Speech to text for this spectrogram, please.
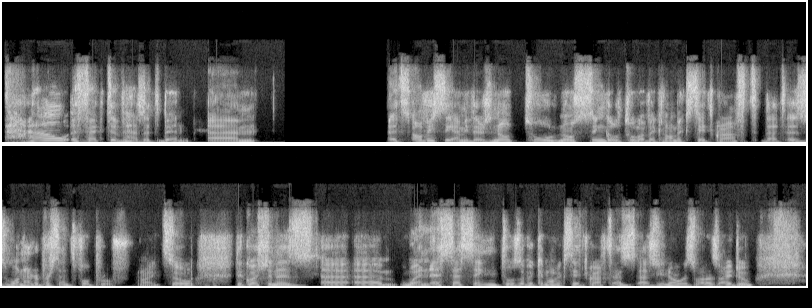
How effective has it been? Um, it's obviously, I mean, there's no tool, no single tool of economic statecraft that is 100% foolproof, right? So the question is, uh, um, when assessing tools of economic statecraft, as, as you know as well as I do,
